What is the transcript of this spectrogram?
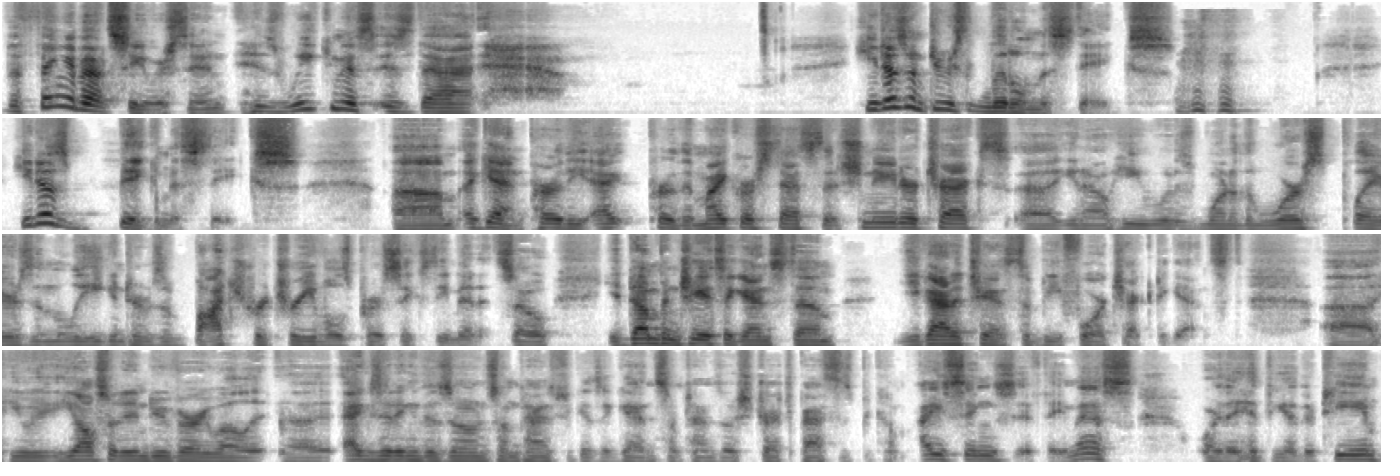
the thing about Severson, his weakness is that he doesn't do little mistakes. he does big mistakes. Um, again, per the per the micro stats that Sznajder tracks, uh, you know, he was one of the worst players in the league in terms of botched retrievals per 60 minutes. So you dump and chase against him, you got a chance to be forechecked against. Uh, he he also didn't do very well at uh, exiting the zone sometimes because again, sometimes those stretch passes become icings if they miss or they hit the other team.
